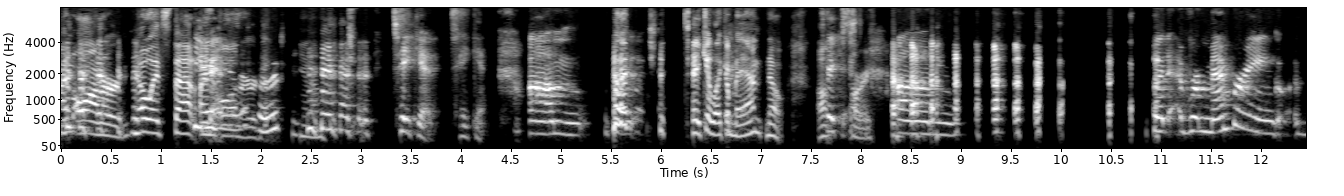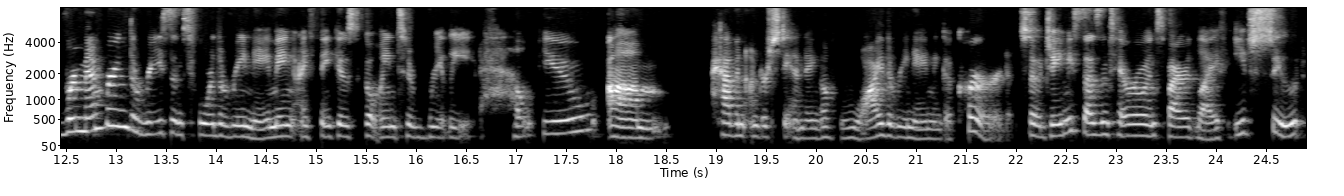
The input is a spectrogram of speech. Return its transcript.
I'm honored. No, it's that I'm honored. You know. take it, take it. Um, but, take it like a man. No, oh, sorry. Um, but remembering remembering the reasons for the renaming, I think, is going to really help you um, have an understanding of why the renaming occurred. So Jaymi says in Tarot Inspired Life, each suit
